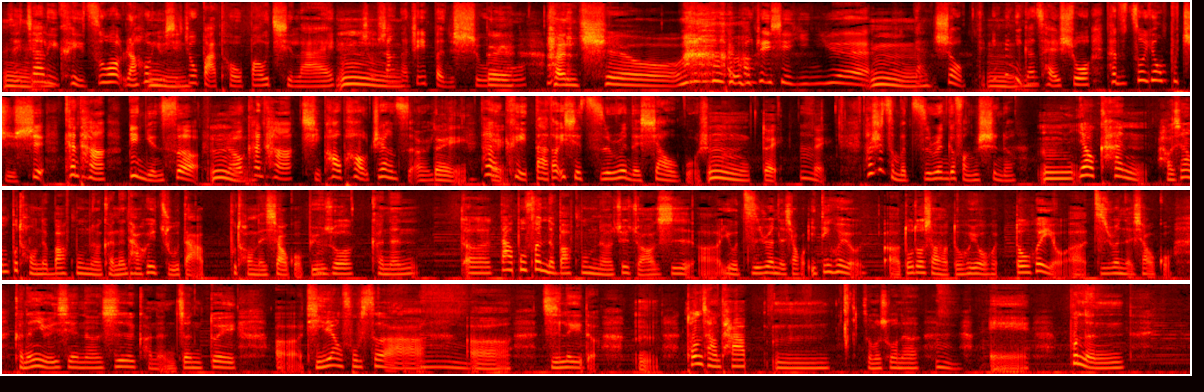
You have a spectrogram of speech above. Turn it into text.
嗯在家里可以做，然后有些就把头包起来，嗯，手上拿着一本书，对，很 chill，还放着一些音乐，嗯，感受。因为你刚才说它的作用不只是看它变颜色，嗯，然后看它起泡泡这样子而已，对，它还可以达到一些滋润的效果，是吗？嗯，对，对，它是怎么滋润的方式呢？嗯，要看，好像不同的 buff 呢，可能它会。主打不同的效果，比如说可能呃，大部分的 buff boom 呢，最主要是呃有滋润的效果，一定会有呃多多少少都会有会都会有呃滋润的效果。可能有一些呢是可能针对呃提亮肤色啊，呃之类的。嗯，通常它嗯怎么说呢？嗯，诶，不能。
